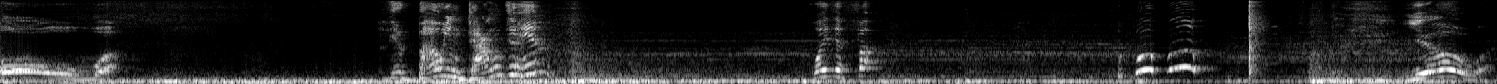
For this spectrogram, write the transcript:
Oh! They're bowing down to him? Why the fuck? Yo!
